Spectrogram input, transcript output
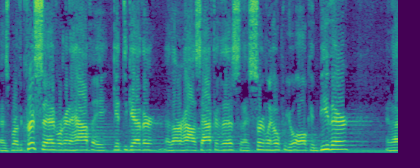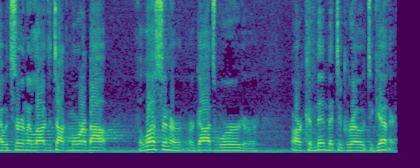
as Brother Chris said, we're going to have a get together at our house after this, and I certainly hope you all can be there. And I would certainly love to talk more about the lesson or, or God's Word or our commitment to grow together.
